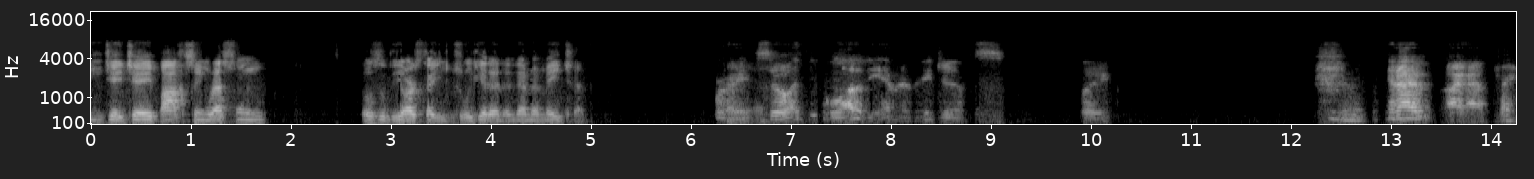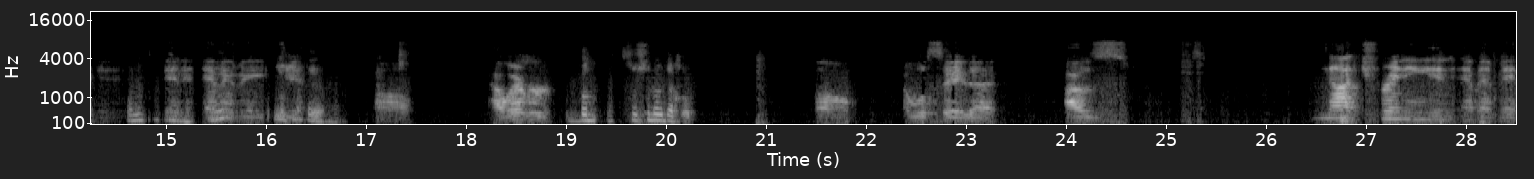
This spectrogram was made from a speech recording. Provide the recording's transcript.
BJJ, boxing, wrestling. Those are the arts that usually get at an MMA gym. Right. So I think a lot of the MMA gyms, like, and I I have trained in, in an MMA gym. However, Susunod ako. um, I will say that I was not training in MMA,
